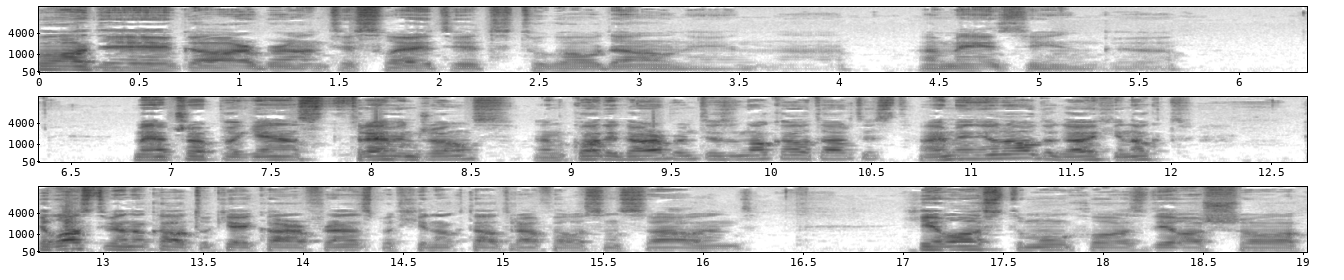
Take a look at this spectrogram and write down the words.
Cody Garbrandt is slated to go down in uh, amazing uh, matchup against Trevin Jones. And Cody Garbrandt is a knockout artist. I mean, you know the guy, he knocked, he lost via knockout to Kai Kara France, but he knocked out Rafael Assunção and he lost to Munhoz, Dillashaw,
